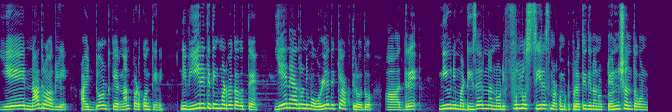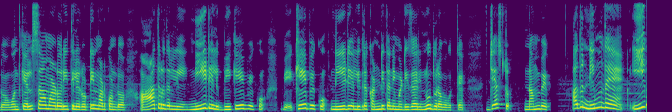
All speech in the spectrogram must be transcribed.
ಏನಾದರೂ ಆಗಲಿ ಐ ಡೋಂಟ್ ಕೇರ್ ನಾನು ಪಡ್ಕೊತೀನಿ. ನೀವು ಈ ರೀತಿ ಥಿಂಕ್ ಮಾಡಬೇಕಾಗುತ್ತೆ. ಏನೇ ಆದರೂ ನಿಮ್ಮ ಒಳ್ಳೆಯದಕ್ಕೆ ಆಗ್ತಿರೋದು. ಆದರೆ, ನೀವು ನಿಮ್ಮ ಡಿಸೈರ್ನ ನೋಡಿ ಫುಲ್ಲು ಸೀರಿಯಸ್ ಮಾಡ್ಕೊಂಬಿಟ್ಟು ಪ್ರತಿದಿನ ಟೆನ್ಷನ್ ತೊಗೊಂಡು, ಒಂದು ಕೆಲಸ ಮಾಡೋ ರೀತಿಲಿ ರೊಟೀನ್ ಮಾಡಿಕೊಂಡು ಆತುರದಲ್ಲಿ ನೀಡಿಯಲ್ಲಿ ಬೇಕೇ ಬೇಕು. ಬೇಕೇ ಬೇಕು. ನೀಡಿಯಲ್ಲಿದ್ದರೆ ಖಂಡಿತ ನಿಮ್ಮ ಡಿಸೈರ್ ಇನ್ನೂ ದೂರ ಹೋಗುತ್ತೆ. ಜಸ್ಟ್ ನಂಬಬೇಕು. ಅದು ನಿಮ್ಮದೇ ಈಗ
